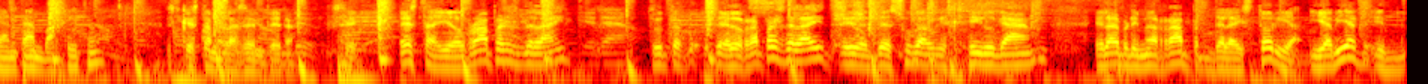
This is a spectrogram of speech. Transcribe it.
Wanna get Joaquín canta en bajito. Es que esta me la sé. Esta y el Rapper's Delight. ¿tú el Rapper's Delight eh, de Sugar Hill Gang era el primer rap de la historia. Y había. eh,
